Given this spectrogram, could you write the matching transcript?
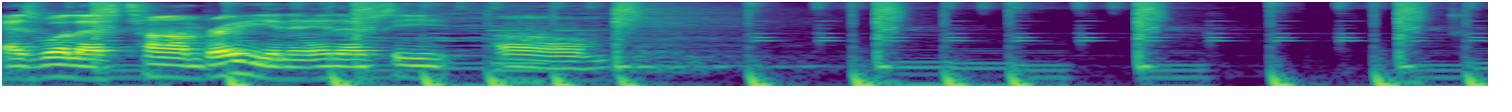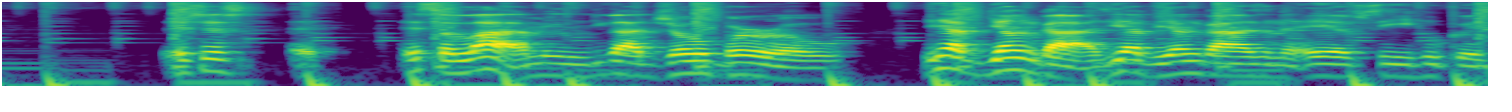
as well as Tom Brady in the NFC. Um, it's just it's a lot. I mean, you got Joe Burrow. You have young guys. You have young guys in the AFC who could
